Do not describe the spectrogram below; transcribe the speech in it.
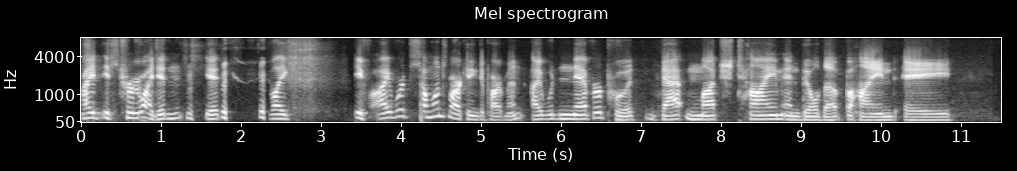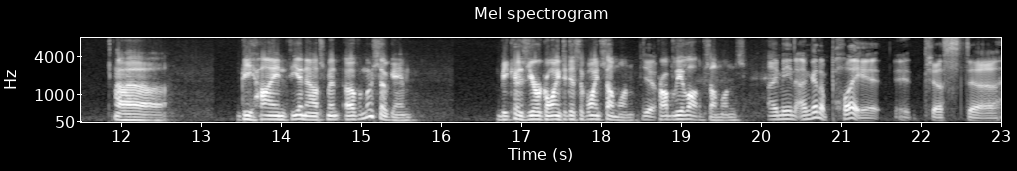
I, it's true. I didn't. It like if I were someone's marketing department, I would never put that much time and build up behind a uh behind the announcement of a Muso game. Because you're going to disappoint someone. Yeah. Probably a lot of someone's. I mean, I'm gonna play it. It just, uh,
